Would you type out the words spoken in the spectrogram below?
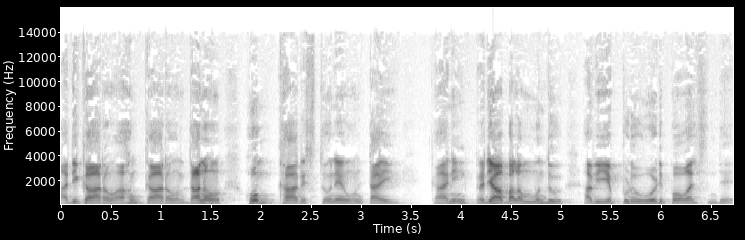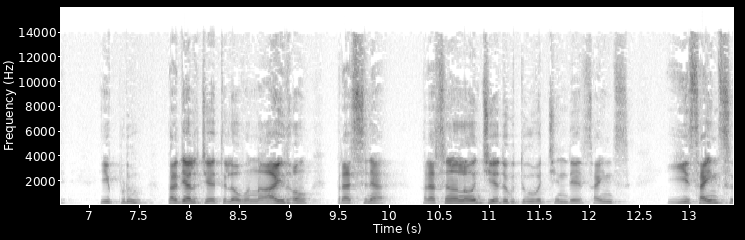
అధికారం అహంకారం ధనం హోంకారిస్తూనే ఉంటాయి. కానీ ప్రజాబలం ముందు అవి ఎప్పుడూ ఓడిపోవాల్సిందే. ఇప్పుడు ప్రజల చేతిలో ఉన్న ఆయుధం ప్రశ్న. ప్రశ్నలోంచి ఎదుగుతూ వచ్చిందే సైన్స్. ఈ సైన్స్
